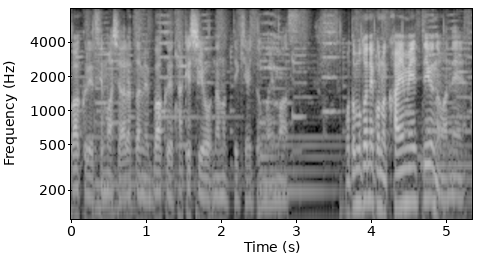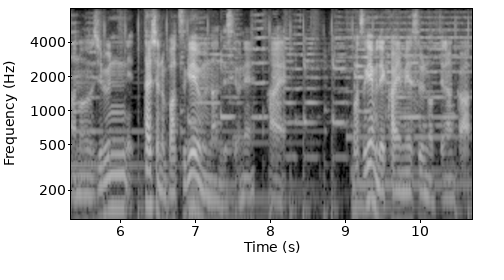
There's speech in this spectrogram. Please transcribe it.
バークレー狭し改めバークレーたけしを名乗っていきたいと思います。もともとね、この解明っていうのはね、あの自分に対しての罰ゲームなんですよね。はい。罰ゲームで解明するのってなんか、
